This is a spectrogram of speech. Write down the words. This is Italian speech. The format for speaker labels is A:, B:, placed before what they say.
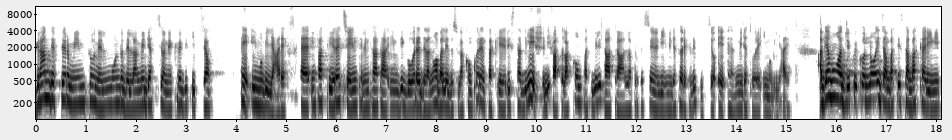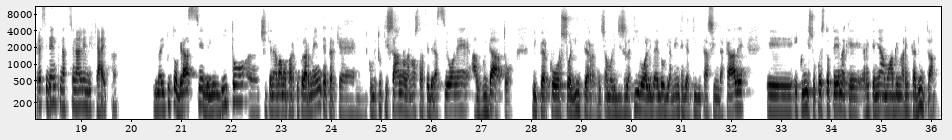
A: grande fermento nel mondo della mediazione creditizia e immobiliare. È infatti recente l'entrata in vigore della nuova legge sulla concorrenza che ristabilisce di fatto la compatibilità tra la professione di mediatore creditizio e eh, mediatore immobiliare. Abbiamo oggi qui con noi Giambattista Baccarini, presidente nazionale di FIAIP.
B: Prima di tutto grazie dell'invito, eh, ci tenevamo particolarmente perché come tutti sanno la nostra federazione ha guidato il percorso, l'iter diciamo, legislativo a livello ovviamente di attività sindacale e, e quindi su questo tema che riteniamo abbia una ricaduta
